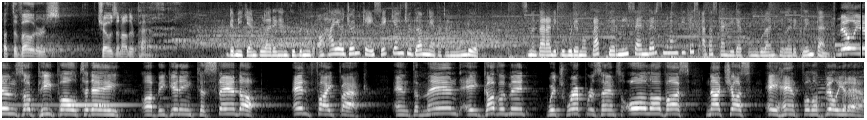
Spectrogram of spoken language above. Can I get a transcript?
But the voters chose another path. Demikian pula dengan Gubernur Ohio John Kasich yang juga menyatakan mundur. Sementara di kubu Demokrat, Bernie Sanders menang tipis atas kandidat unggulan Hillary Clinton. Millions of people today are beginning to stand up and fight back and demand a government which represents all of us, not just a handful of billionaires.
